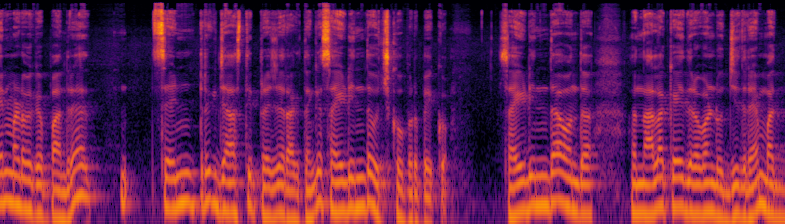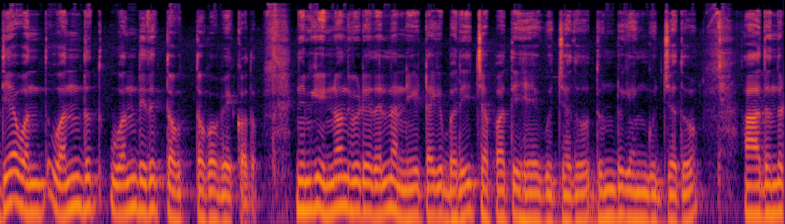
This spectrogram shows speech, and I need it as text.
ಏನು ಮಾಡಬೇಕಪ್ಪ ಅಂದರೆ ಸೆಂಟ್ರಿಗೆ ಜಾಸ್ತಿ ಪ್ರೆಷರ್ ಆಗ್ತಂಗೆ ಸೈಡಿಂದ ಉಚ್ಕೊಬರ್ಬೇಕು. ಸೈಡಿಂದ ಒಂದು ನಾಲ್ಕೈದು ರೌಂಡ್ ಉಜ್ಜಿದ್ರೆ ಮಧ್ಯೆ ಒಂದು ಒಂದು ಒಂದು ಇದಕ್ಕೆ ತಗೋ ತೊಗೋಬೇಕು ಅದು ನಿಮಗೆ ಇನ್ನೊಂದು ವೀಡಿಯೋದಲ್ಲಿ ನಾನು ನೀಟಾಗಿ ಬರೀ ಚಪಾತಿ ಹೇಗೆ ಉಜ್ಜೋದು, ದುಂಡುಗೆ ಹೆಂಗೆ ಉಜ್ಜೋದು, ಅದೊಂದು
